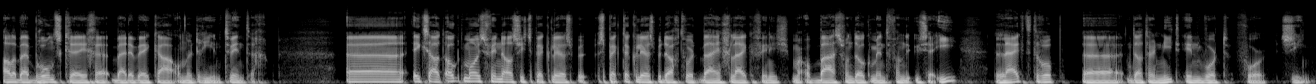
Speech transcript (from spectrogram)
allebei brons kregen bij de WK onder 23. Eh, ik zou het ook het mooist vinden als iets spectaculairs, bedacht wordt bij een gelijke finish. Maar op basis van documenten van de UCI lijkt het erop dat er niet in wordt voorzien.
